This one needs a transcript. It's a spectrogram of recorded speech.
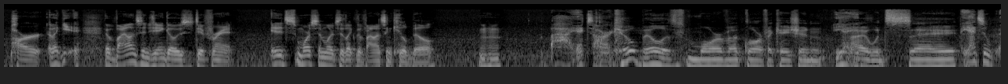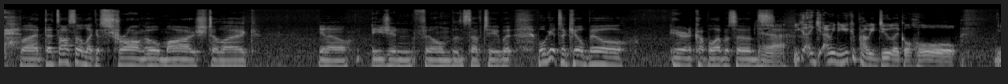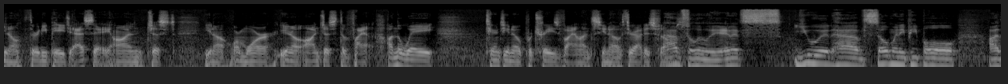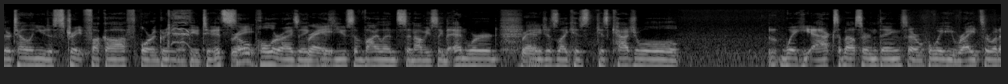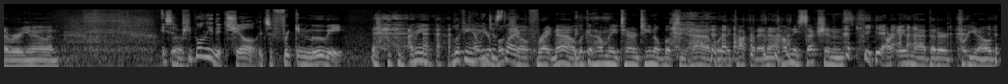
part. Like the violence in Django is different. It's more similar to like the violence in Kill Bill. Mm-hmm. Ah, it's hard. Kill Bill is more of a glorification, Yeah, I would say. Yeah, it's a, But that's also like a strong homage to like, you know, Asian films and stuff too. But we'll get to Kill Bill here in a couple episodes. yeah. You, I mean, you could probably do like a whole, you know, thirty-page essay on just, you know, or more, you know, on just the viol- on the way Tarantino portrays violence, you know, throughout his films. Absolutely. And it's you would have so many people either telling you to straight fuck off or agreeing with you too. It's so Right. polarizing Right. his use of violence and obviously the N word Right. and just like his his casual way he acts about certain things or way he writes or whatever, you know, and It's, people need to chill. It's a freaking movie. I mean, looking at your just, like- bookshelf right now, look at how many Tarantino books you have where they talk about it, and how many sections Yeah. are in that that are, you know,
